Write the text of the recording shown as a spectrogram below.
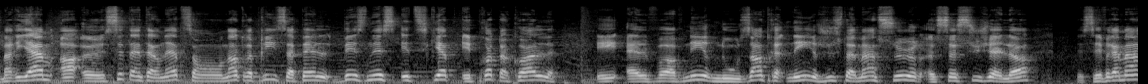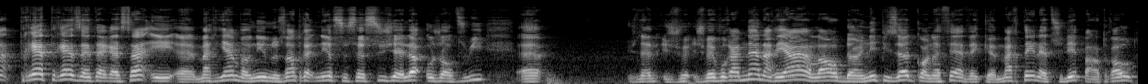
Mariam a un site internet, son entreprise s'appelle Business Étiquette et Protocole et elle va venir nous entretenir justement sur ce sujet-là. C'est vraiment très très intéressant et euh, Mariam va venir nous entretenir sur ce sujet-là aujourd'hui. Euh, je vais vous ramener en arrière lors d'un épisode qu'on a fait avec Martin Latulippe, entre autres.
